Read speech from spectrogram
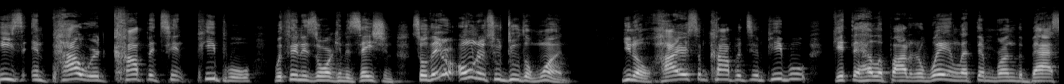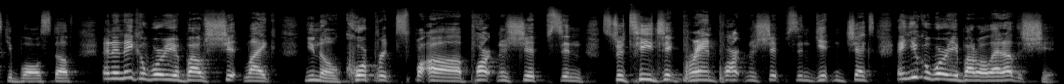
he's empowered competent people within his organization. So there are owners who do the one you know, hire some competent people, get the hell up out of the way and let them run the basketball stuff. And then they could worry about shit like, you know, corporate uh, partnerships and strategic brand partnerships and getting checks. And you could worry about all that other shit.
